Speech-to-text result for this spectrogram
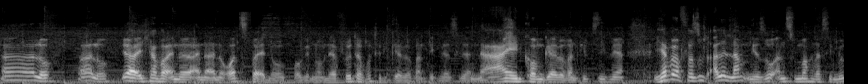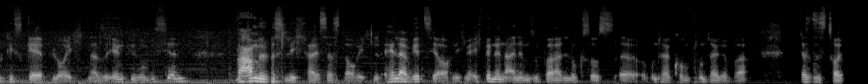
Hallo, hallo. Ja, ich habe eine, eine, eine Ortsveränderung vorgenommen. Der Flöter wollte die gelbe Wand nicht mehr. Wieder, nein, komm, gelbe Wand gibt's nicht mehr. Ich habe versucht, alle Lampen hier so anzumachen, dass sie möglichst gelb leuchten. Also irgendwie so ein bisschen warmes Licht heißt das, glaube ich. Heller wird es ja auch nicht mehr. Ich bin in einem super Luxus-Unterkunft äh, untergebracht. Das ist toll.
